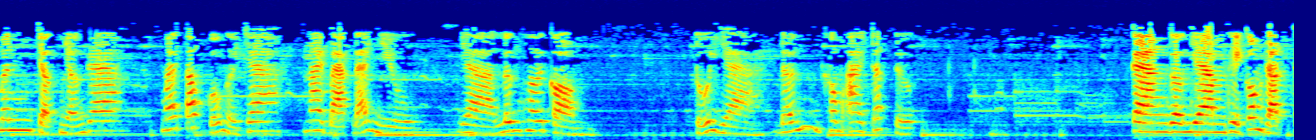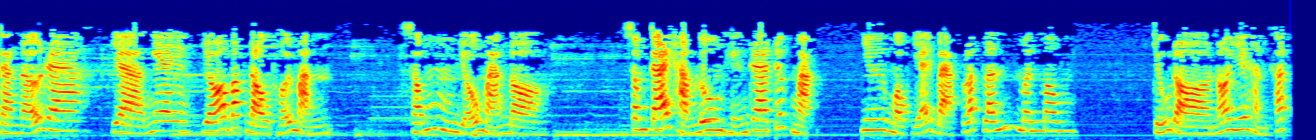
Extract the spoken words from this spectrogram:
Minh chợt nhận ra mái tóc của người cha nay bạc đã nhiều và lưng hơi còn. Tuổi già đến không ai trách được. Càng gần giàm thì con rạch càng nở ra và nghe gió bắt đầu thổi mạnh. Sóng vỗ mạng đò. Sông cái hàm luôn hiện ra trước mặt như một dải bạc lấp lánh mênh mông. Chủ đò nói với hành khách.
